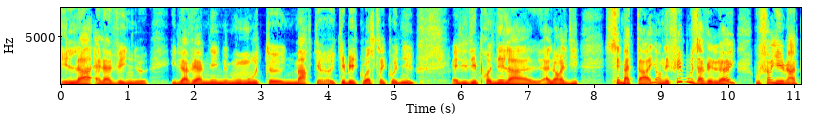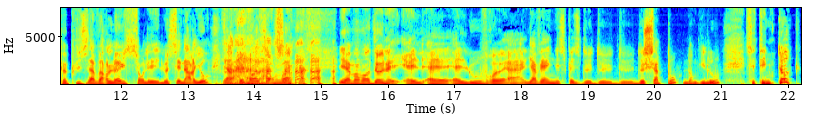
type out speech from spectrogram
Et là, elle avait une, il avait amené une moumoute, euh, une marque euh, québécoise très connue. Elle lui dit, prenez la, alors elle dit, c'est ma taille. En effet, vous avez l'œil. Vous feriez un peu plus avoir l'œil sur les, le scénario et un peu moins sur moi. Et à un moment donné, elle, elle, elle ouvre, un- il y avait une espèce de, de, de, de chapeau, donc il ouvre. C'était une toque.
